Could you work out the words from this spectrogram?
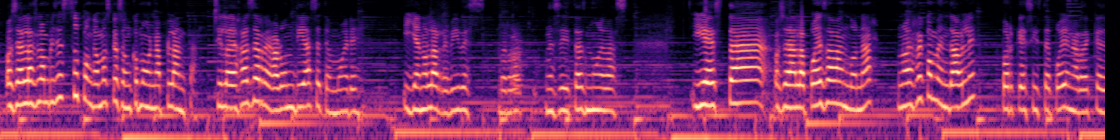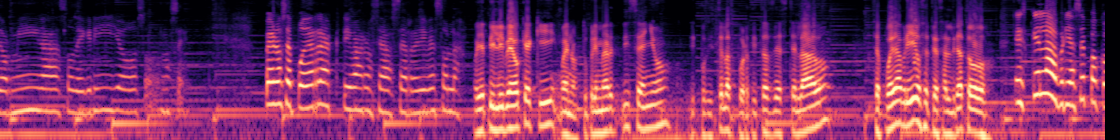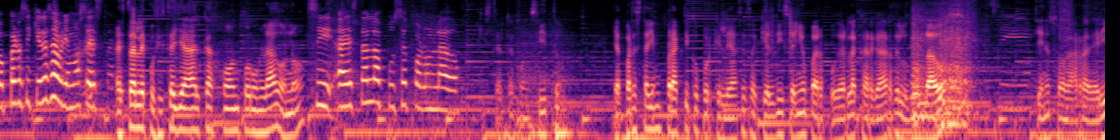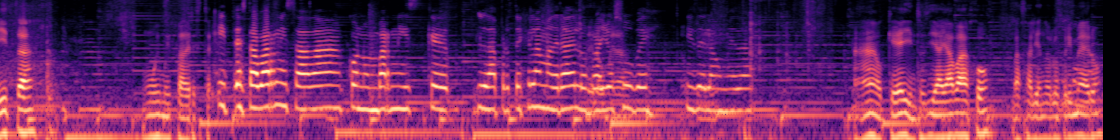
o sea, las lombrices supongamos que son como una planta. Si la dejas de regar un día se te muere y ya no la revives, ¿verdad? Necesitas nuevas. Y esta, o sea, la puedes abandonar. No es recomendable porque si te puede llenar de que de hormigas o de grillos o no sé. Pero se puede reactivar, o sea, se revive sola. Oye, Pili, veo que aquí, bueno, tu primer diseño, pusiste las puertitas de este lado ¿Se puede abrir o se te saldría todo? Es que la abrí hace poco, pero si quieres abrimos esta. A esta le pusiste ya el cajón por un lado, ¿no? Sí, a esta la puse por un lado. Aquí está el cajoncito. Y aparte está bien práctico porque le haces aquí el diseño para poderla cargar de los dos lados. Sí. Tiene su agarraderita. Muy, muy padre está. Y está barnizada con un barniz que la protege la madera de los rayos UV y de la humedad. Ah, ok. Entonces ya ahí abajo va saliendo lo primero.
